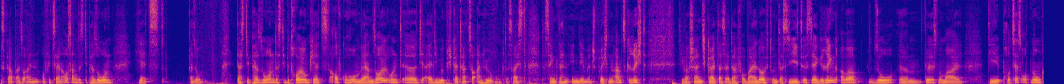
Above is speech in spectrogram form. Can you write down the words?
Es gab also einen offiziellen Aushang, dass die Person jetzt, also dass die Person, dass die Betreuung jetzt aufgehoben werden soll und äh, die, er die Möglichkeit hat zur Anhörung. Das heißt, das hängt dann in dem entsprechenden Amtsgericht. Die Wahrscheinlichkeit, dass er da vorbeiläuft und das sieht, ist sehr gering, aber so ähm, will es nun mal die Prozessordnung,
